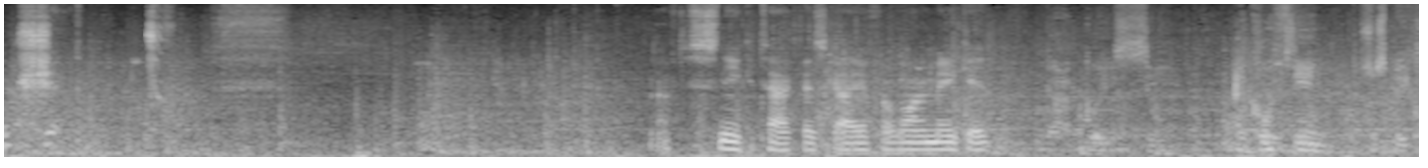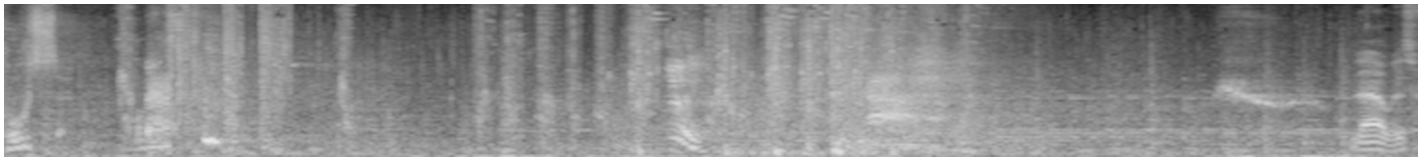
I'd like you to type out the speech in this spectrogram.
Oh shit! I have to sneak attack this guy if I want to make it. That was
